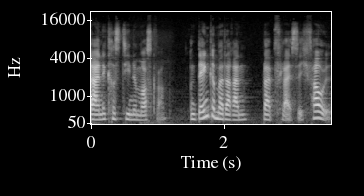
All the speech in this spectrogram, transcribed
deine Christine Moskwa. Und denke mal daran, bleib fleißig faul.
